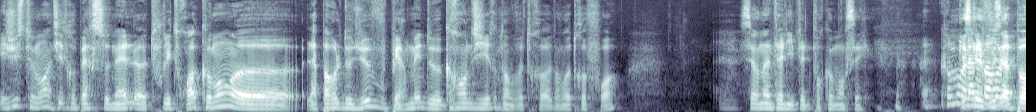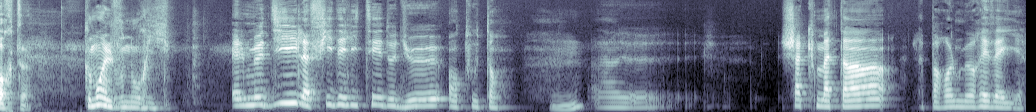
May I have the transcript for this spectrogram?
Et justement, à titre personnel, euh, tous les trois, comment euh, la parole de Dieu vous permet de grandir dans votre, dans votre foi? C'est en Nathalie, peut-être pour commencer. Comment Qu'est-ce qu'elle parole, vous apporte? Comment elle vous nourrit? Elle me dit la fidélité de Dieu en tout temps. Mhm. Euh, chaque matin, la parole me réveille.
